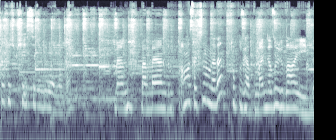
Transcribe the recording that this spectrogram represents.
Çok hiçbir şey istediğim gibi olmadı. Ben ben beğendim. Ama saçını neden topuz yaptım? Bence az önce daha iyiydi.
